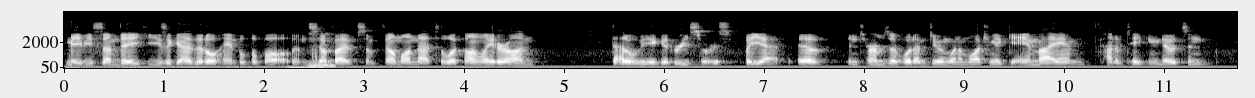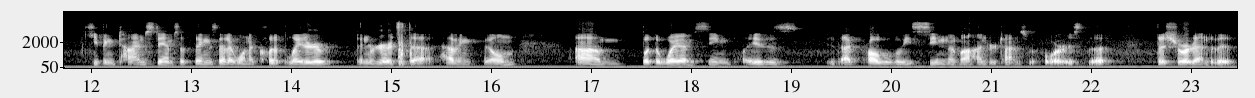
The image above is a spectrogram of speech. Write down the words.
maybe someday he's a guy that'll handle the ball. And so if I have some film on that to look on later on, that'll be a good resource. But yeah, uh, in terms of what I'm doing when I'm watching a game, I am kind of taking notes and keeping timestamps of things that I want to clip later in regards to having film. Um, but the way I'm seeing plays is I've probably seen them a hundred times before. Is the the short end of it.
